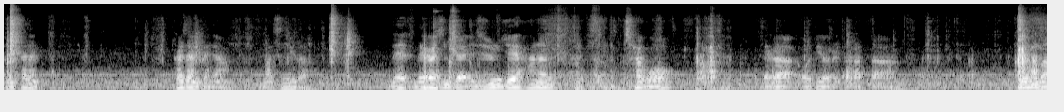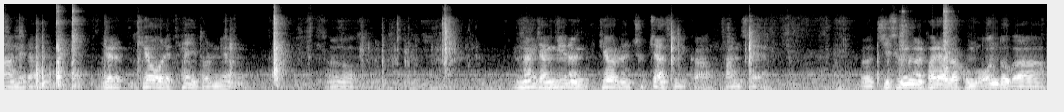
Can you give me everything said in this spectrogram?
가장 가장 그냥 맞습니다. 내, 내가 진짜 애지중지하는 차고 내가 오디오를 달았다. 그런 마음이라면 여름, 겨울에 팬이 돌면 어, 음향 장비는 겨울에는 춥지 않습니까? 밤새 어, 지 성능을 발휘하려고 뭐 온도가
